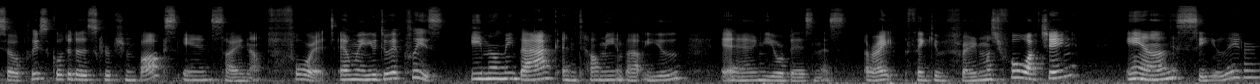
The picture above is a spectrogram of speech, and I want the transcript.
So please go to the description box and sign up for it. And when you do it, please email me back and tell me about you and your business. All right. Thank you very much for watching and see you later.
